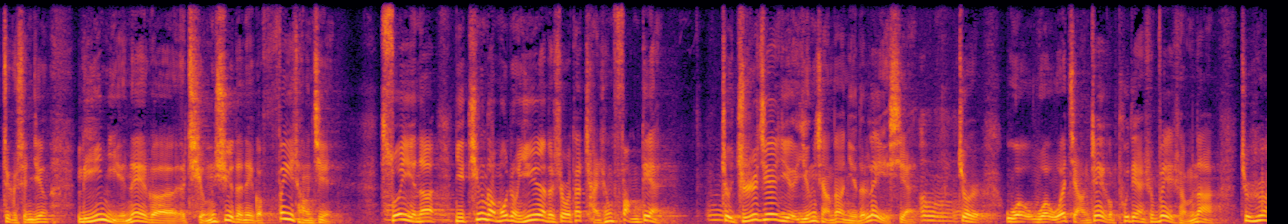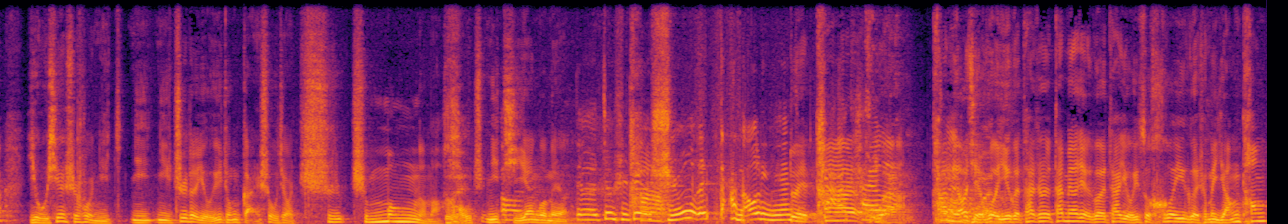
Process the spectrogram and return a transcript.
这个神经离你那个情绪的那个非常近。所以呢，你听到某种音乐的时候，它产生放电，就直接也影响到你的泪腺。嗯，就是我我我讲这个铺垫是为什么呢？就是说有些时候你你你知道有一种感受叫吃吃懵了吗？好吃，你体验过没有？对，就是这个食物在大脑里面对他开了。他描写过一个，他说他描写过，他有一次喝一个什么羊汤，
